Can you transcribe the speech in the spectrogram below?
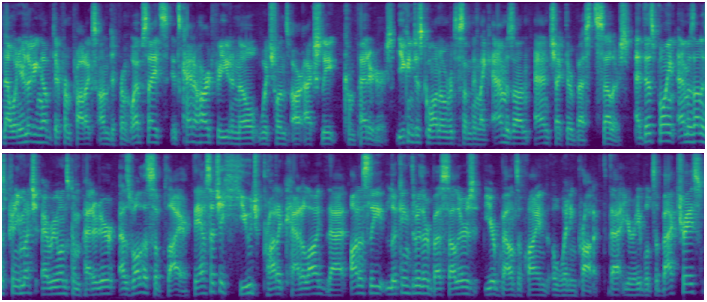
Now, when you're looking up different products on different websites, it's kind of hard for you to know which ones are actually competitors. You can just go on over to something like Amazon and check their best sellers. At this point, Amazon is pretty much everyone's competitor as well as supplier. They have such a huge product catalog that honestly, looking through their best sellers, you're bound to find a winning product that you're able to backtrace,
